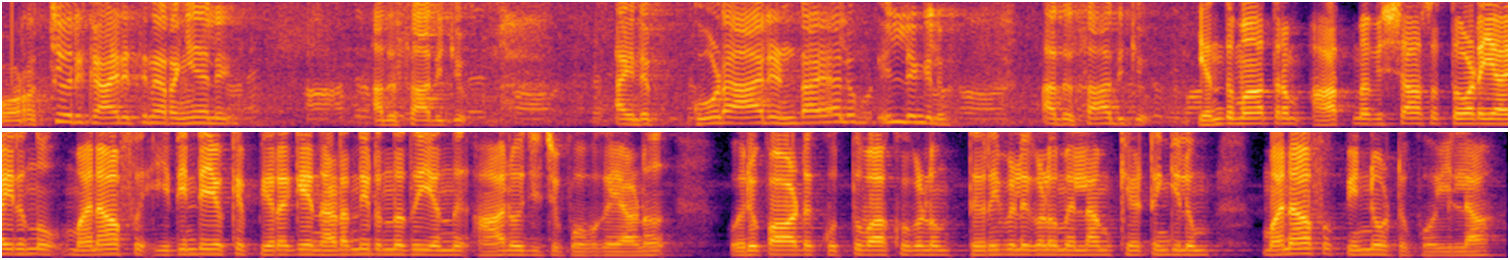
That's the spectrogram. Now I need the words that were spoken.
ഉറച്ചൊരു കാര്യത്തിന് ഇറങ്ങിയാൽ അത് സാധിക്കും. അതിന്റെ കൂടെ ആരുണ്ടായാലും ഇല്ലെങ്കിലും അത് സാധിക്കും. എന്തുമാത്രം ആത്മവിശ്വാസത്തോടെയായിരുന്നു മനാഫ് ഇതിന്റെയൊക്കെ പിറകെ നടന്നിരുന്നത് എന്ന് ആലോചിച്ചു പോവുകയാണ്. ഒരുപാട് കുത്തുവാക്കുകളും തെറിവിളികളുമെല്ലാം കേട്ടെങ്കിലും മനാഫ് പിന്നോട്ട് പോയില്ല.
